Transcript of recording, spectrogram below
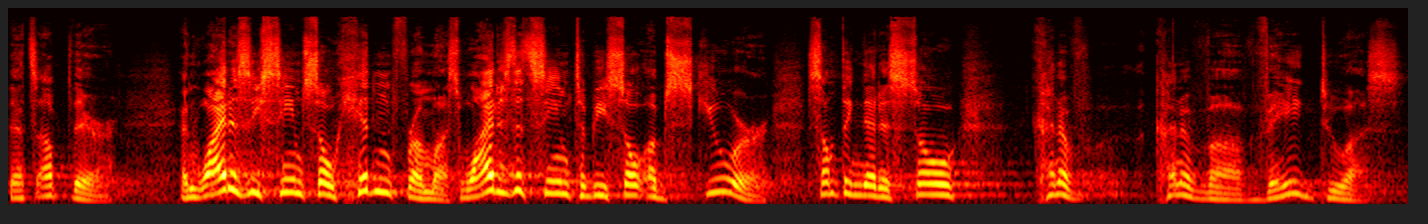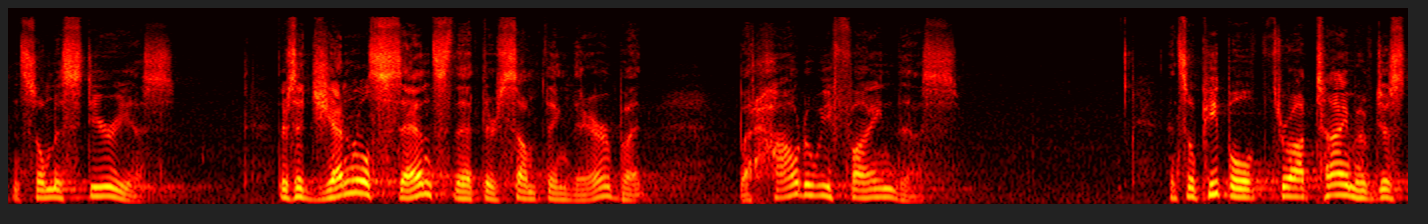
that's up there? And why does he seem so hidden from us? Why does it seem to be so obscure? Something that is so kind of, kind of uh, vague to us and so mysterious. There's a general sense that there's something there, but but how do we find this? And so people throughout time have just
